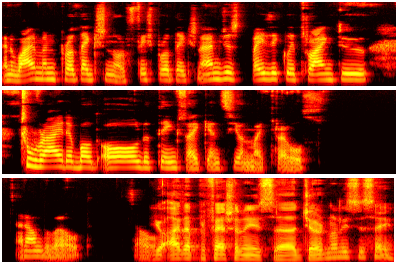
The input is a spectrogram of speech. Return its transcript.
environment protection or fish protection. I'm just basically trying to, to write about all the things I can see on my travels around the world. So your other profession is a journalist, you say?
